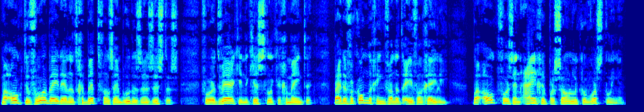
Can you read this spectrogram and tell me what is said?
maar ook de voorbeden en het gebed van zijn broeders en zusters voor het werk in de christelijke gemeente, bij de verkondiging van het evangelie, maar ook voor zijn eigen persoonlijke worstelingen.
